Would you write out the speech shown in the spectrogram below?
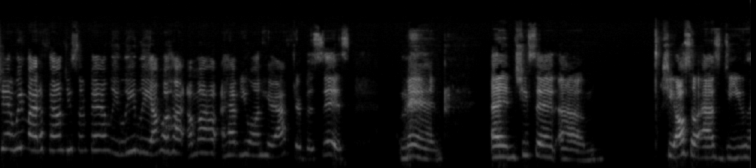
shit, we might have found you some family, Lily. I'm gonna I'm gonna have you on here after, but sis, man. And she said, um, she also asked, do you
